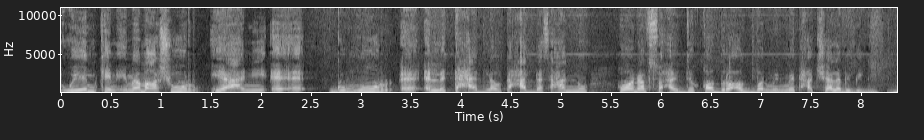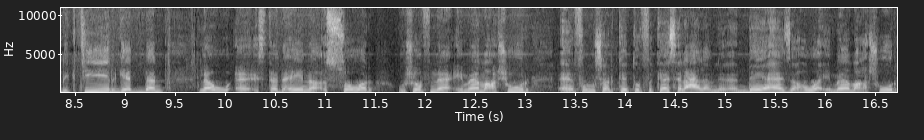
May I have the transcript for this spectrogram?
ويمكن إمام عاشور يعني جمهور الاتحاد لو تحدث عنه هو نفسه هيديه قدر أكبر من مدحت شلبي بك- بكتير جدا. لو استدعينا الصور وشفنا إمام عاشور في مشاركته في كأس العالم للأندية هذا هو إمام عاشور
